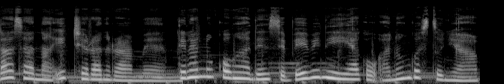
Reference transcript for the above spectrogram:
kalasa ng Ichiran ramen. Tinanong ko nga din si Baby Nia kung anong gusto niya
